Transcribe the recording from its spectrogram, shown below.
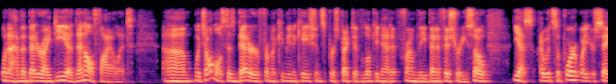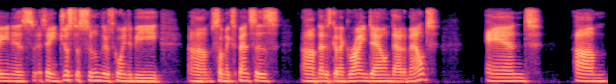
when I have a better idea, then I'll file it, um, which almost is better from a communications perspective, looking at it from the beneficiary. So yes, I would support what you're saying is saying just assume there's going to be um, some expenses um, that is going to grind down that amount. And um,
